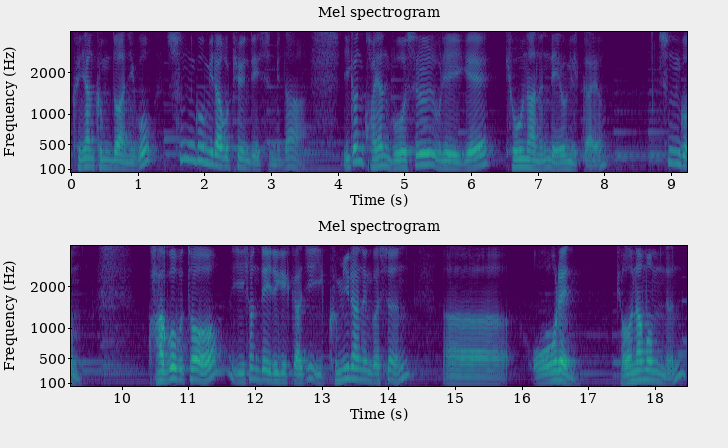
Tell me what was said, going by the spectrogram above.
그냥 금도 아니고 순금이라고 표현되어 있습니다. 이건 과연 무엇을 우리에게 교훈하는 내용일까요? 순금. 과거부터 이 현대 이르기까지 이 금이라는 것은 어, 오랜 변함없는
